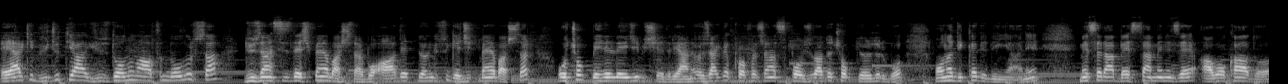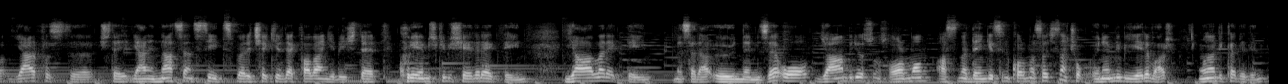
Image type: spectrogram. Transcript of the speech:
eğer ki vücut yağı %10'un altında olursa düzensizleşmeye başlar. Bu adet döngüsü gecikmeye başlar. O çok belirleyici bir şeydir yani. Özellikle profesyonel sporcularda çok görülür bu. Ona dikkat edin yani. Mesela beslenmenize avokado, yer fıstığı, işte yani nuts and seeds böyle çekirdek falan gibi işte kuru yemiş gibi şeyler ekleyin. Yağlar ekleyin mesela öğünlerinize. O yağın biliyorsunuz hormon aslında dengesini koruması açısından çok önemli bir yeri var. Ona dikkat edin.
